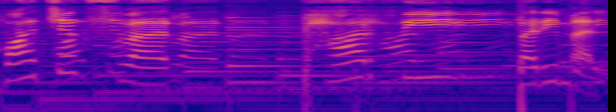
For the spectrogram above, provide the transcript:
वाचक स्वर, भारती परिमल।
